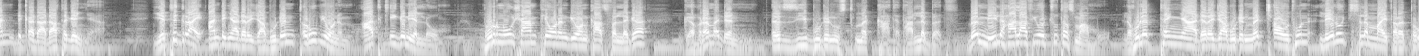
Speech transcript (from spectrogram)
አንድ ቀዳዳ ተገኘ። የትግራይ አንደኛ ደረጃ ቡድን ጥሩ ቢሆንም አጥቂ ግን የለውም። ቡድኑ ሻምፒዮን እንዲሆን ካስፈለገ ገብረ መድህን እዚህ ቡድን ውስጥ መካተት አለበት በሚል ኃላፊዎቹ ተስማሙ። ለሁለተኛ ደረጃ ቡድን መጫወቱን ሌሎች ስለማይጠረጥሩ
